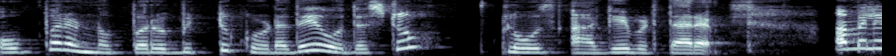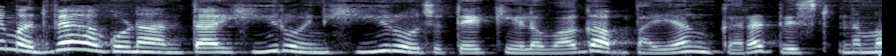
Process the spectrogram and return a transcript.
ಒಬ್ಬರನ್ನೊಬ್ಬರು ಬಿಟ್ಟು ಕೊಡದೇ ಹೋದಷ್ಟು ಕ್ಲೋಸ್ ಆಗೇ ಬಿಡ್ತಾರೆ. ಆಮೇಲೆ ಮದ್ವೆ ಆಗೋಣ ಅಂತ ಹೀರೋಯಿನ್ ಹೀರೋ ಜೊತೆ ಕೇಳುವಾಗ ಭಯಂಕರ ಟ್ವಿಸ್ಟ್. ನಮ್ಮ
